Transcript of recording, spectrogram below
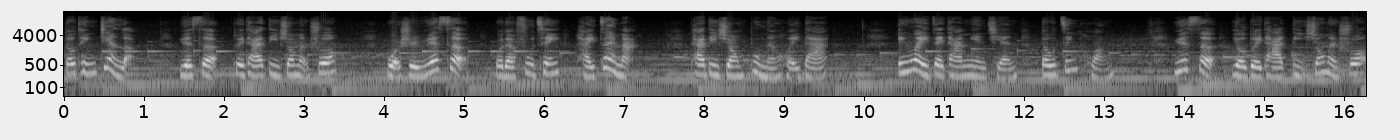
都听见了。约瑟对他弟兄们说：“我是约瑟，我的父亲还在吗？”他弟兄不能回答，因为在他面前都惊惶。约瑟又对他弟兄们说：“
